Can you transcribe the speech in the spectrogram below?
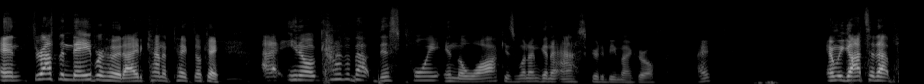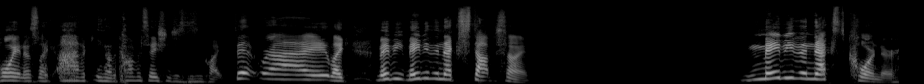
And throughout the neighborhood, I'd kind of picked, okay, I, you know, kind of about this point in the walk is when I'm going to ask her to be my girlfriend, right? And we got to that point, and I was like, ah, you know, the conversation just doesn't quite fit right. Like maybe, maybe the next stop sign, maybe the next corner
